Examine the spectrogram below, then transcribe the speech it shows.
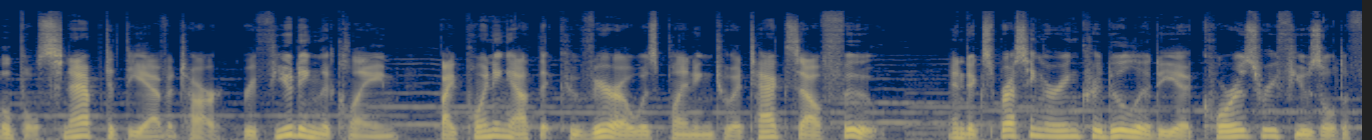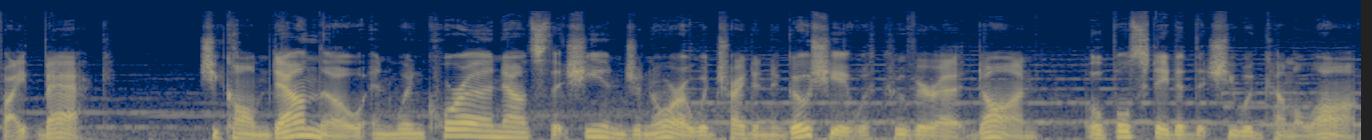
Opal snapped at the Avatar, refuting the claim by pointing out that Kuvira was planning to attack Zaofu, and expressing her incredulity at Korra's refusal to fight back. She calmed down though, and when Korra announced that she and Jinora would try to negotiate with Kuvira at dawn, Opal stated that she would come along.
